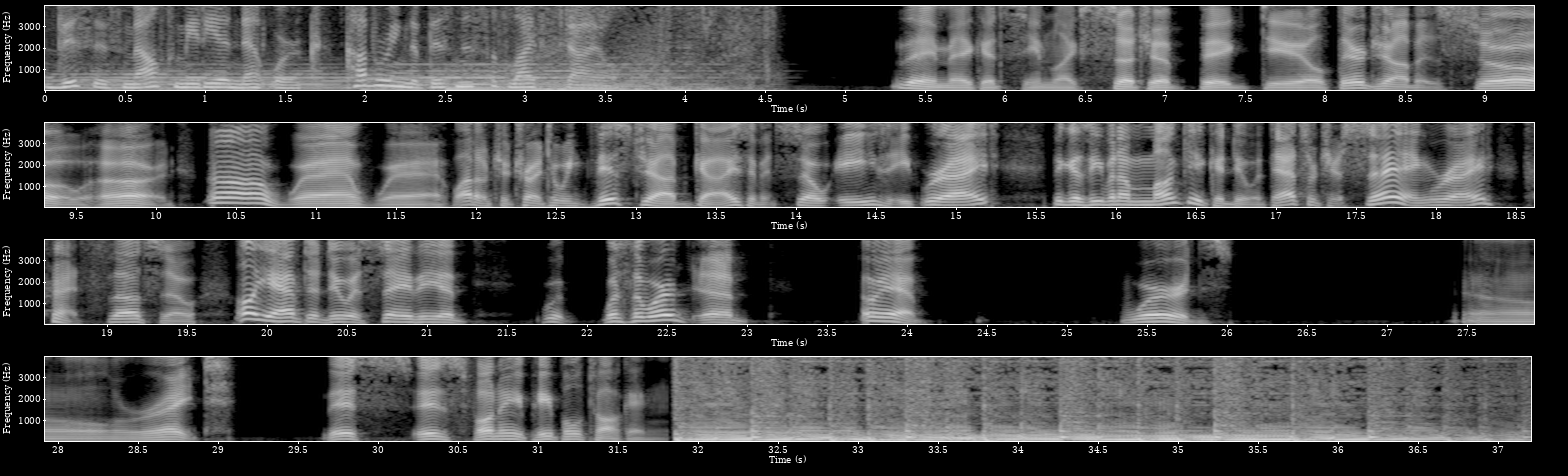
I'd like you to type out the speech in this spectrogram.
This is Mouth Media Network, covering the business of lifestyle. They make it seem like such a big deal. Their job is so hard. Oh, well, well. Why don't you try doing this job, guys, if it's so easy, right? Because even a monkey could do it. That's what you're saying, right? I thought so. All you have to do is say the, uh, wh- what's the word? Uh, oh, yeah. Words. All right. This is Funny People Talking.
